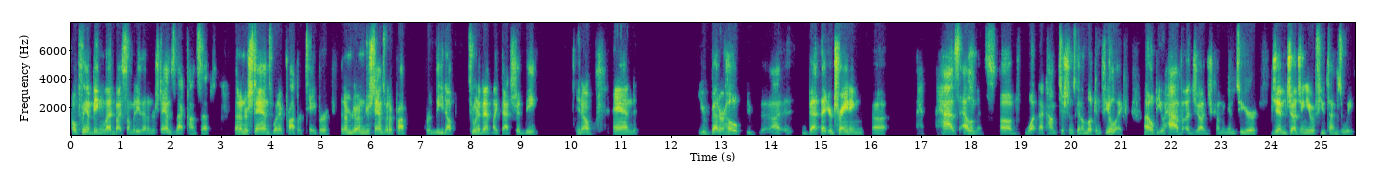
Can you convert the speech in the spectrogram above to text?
hopefully I'm being led by somebody that understands that concept, that understands what a proper taper, that understands what a proper lead up to an event like that should be, you know, and you better hope you uh, bet that your training uh, has elements of what that competition is going to look and feel like. I hope you have a judge coming into your gym judging you a few times a week.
